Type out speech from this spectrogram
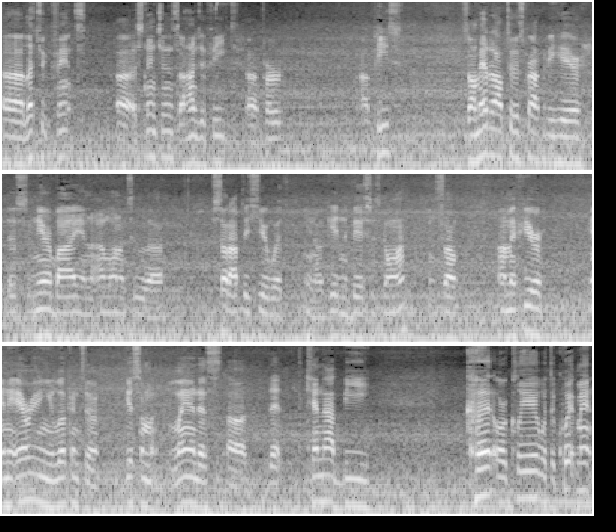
uh, electric fence uh, extensions, 100 feet uh, per uh, piece. So I'm headed off to this property here that's nearby and I wanted to uh, start off this year with, you know, getting the business going. And so um, if you're in the area and you're looking to get some land that's, uh, that cannot be cut or cleared with equipment,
